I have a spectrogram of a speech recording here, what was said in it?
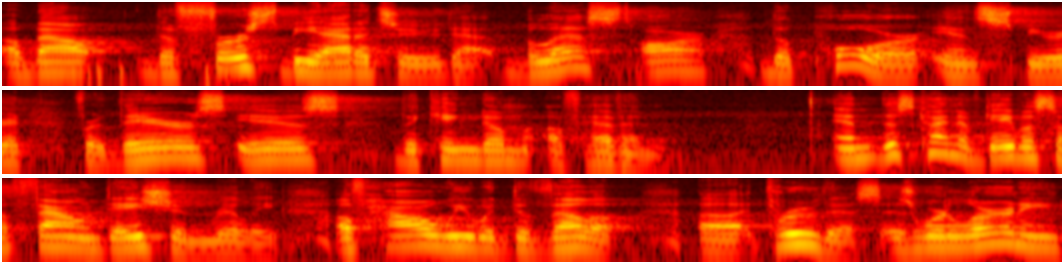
about the first beatitude that blessed are the poor in spirit, for theirs is the kingdom of heaven. And this kind of gave us a foundation, really, of how we would develop uh, through this. As we're learning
